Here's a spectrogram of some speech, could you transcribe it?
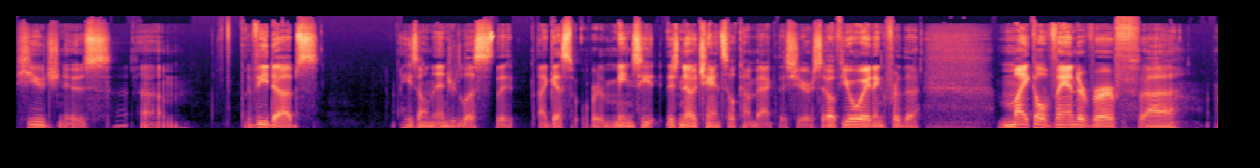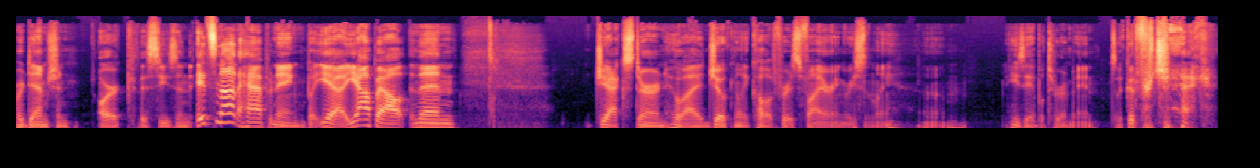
huge news. Um, V Dubs, he's on the injured list. That I guess means he there's no chance he'll come back this year. So if you're waiting for the Michael Vanderwerf uh, redemption arc this season, it's not happening. But yeah, Yop out, and then Jack Stern, who I jokingly called for his firing recently. Um, he's able to remain. So good for Jack.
